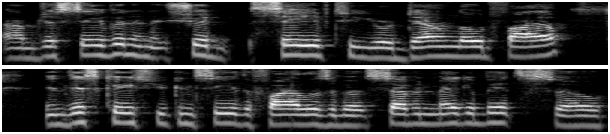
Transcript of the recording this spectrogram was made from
um, just save it and it should save to your download file. In this case you can see the file is about 7 megabits so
